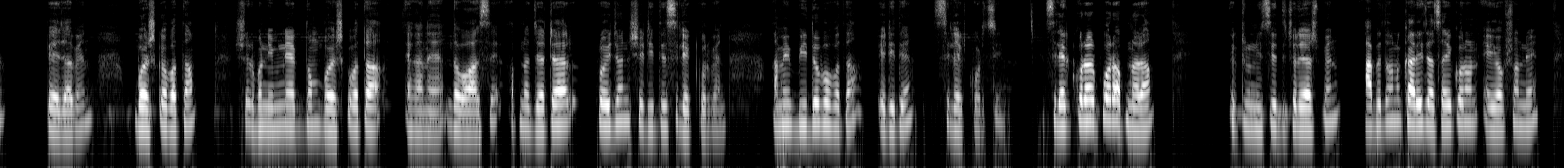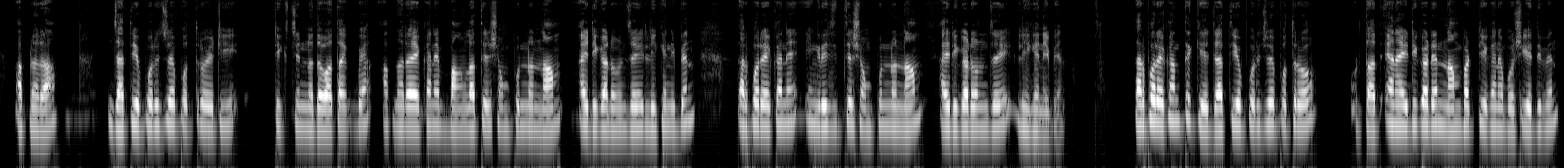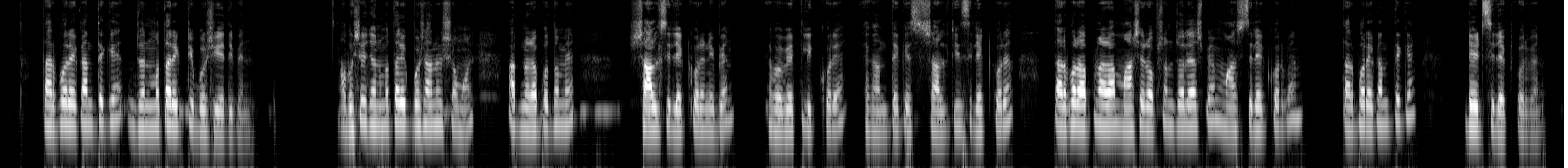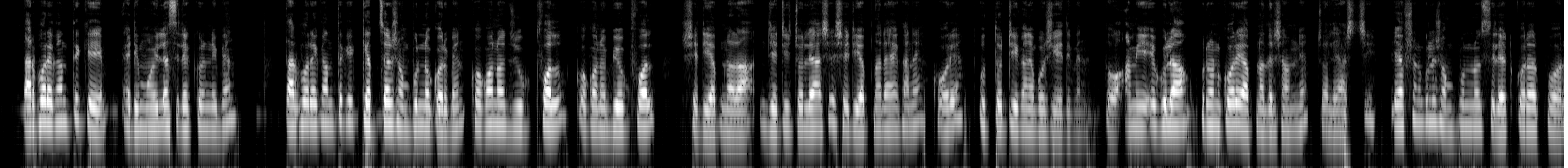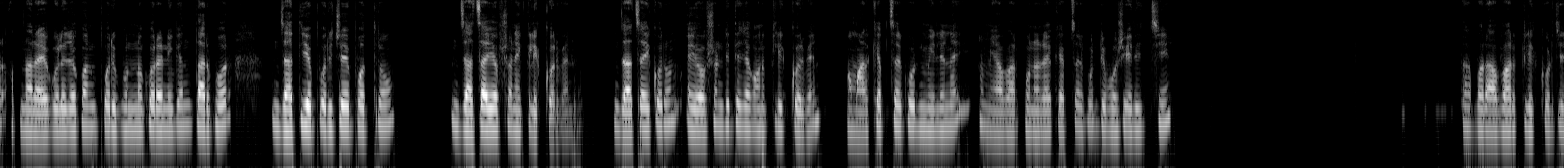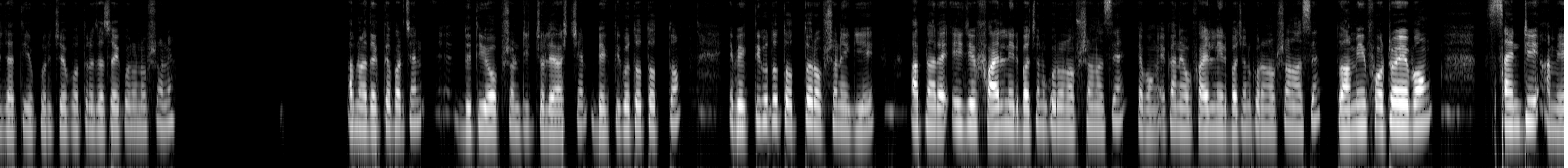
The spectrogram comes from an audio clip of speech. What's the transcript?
পেয়ে যাবেন। বয়স্ক ভাতা, সর্বনিম্ন একদম বয়স্ক ভাতা এখানে দেওয়া আছে। আপনার যেটার প্রয়োজন সেটিতে সিলেক্ট করবেন। আমি বিধবা ভাতা এটিতে সিলেক্ট করছি। সিলেক্ট করার পর আপনারা একটু নিচে চলে আসবেন। আবেদনকারী যাচাইকরণ এই অপশনে আপনারা জাতীয় পরিচয়পত্র এটি টিক চিহ্ন দেওয়া থাকবে। আপনারা এখানে বাংলাতে সম্পূর্ণ নাম, আইডি কার্ড অনুযায়ী লিখে নেবেন। তারপর এখানে ইংরেজিতে সম্পূর্ণ নাম, আইডি কার্ড অনুযায়ী লিখে নেবেন। তারপর এখান থেকে জাতীয় পরিচয়পত্র, অর্থাৎ এনআইডি কার্ডের নাম্বারটি এখানে বসিয়ে দিবেন। তারপর এখান থেকে জন্ম তারিখটি বসিয়ে দিবেন। অবশ্যই জন্ম তারিখ বসানোর সময় আপনারা প্রথমে সাল সিলেক্ট করে নেবেন। এভাবে ক্লিক করে এখান থেকে সালটি সিলেক্ট করে তারপর আপনারা মাসের অপশন চলে আসবে, মাস সিলেক্ট করবেন। তারপর এখান থেকে ডেট সিলেক্ট করবেন। তারপর এখান থেকে এটি মহিলা সিলেক্ট করে নেবেন। তারপর এখান থেকে ক্যাপচার সম্পূর্ণ করবেন। কখনো যোগফল, কখনো বিয়োগফল, সেটি আপনারা যেটি চলে আসে সেটি আপনারা এখানে করে উত্তরটি এখানে বসিয়ে দিবেন। তো আমি এগুলা পূরণ করে আপনাদের সামনে চলে আসছি। এই অপশনগুলি সম্পূর্ণ সিলেক্ট করার পর আপনারা এগুলো যখন পরিপূর্ণ করে নেবেন, তারপর জাতীয় পরিচয়পত্র যাচাই অপশনে ক্লিক করবেন। যাচাই করুন, এই অপশনটিতে যখন ক্লিক করবেন, আমার ক্যাপচার কোড মিলে নাই, আমি আবার পুনরায় ক্যাপচার কোডটি বসিয়ে দিচ্ছি। তারপর আবার ক্লিক করছি জাতীয় পরিচয়পত্র যাচাই করুন অপশনে আপনারা দেখতে পাচ্ছেন দ্বিতীয় অপশনটি চলে আসছে, ব্যক্তিগত তথ্য। এই ব্যক্তিগত তথ্যর অপশনে গিয়ে আপনারা এই যে ফাইল নির্বাচন করুন অপশন আছে এবং এখানেও ফাইল নির্বাচন করুন অপশন আছে। তো আমি ফটো এবং সাইনটি আমি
